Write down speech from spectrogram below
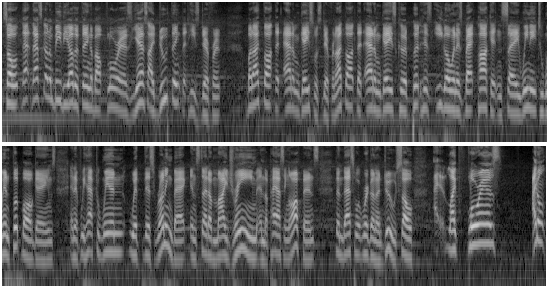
So that that's going to be the other thing about Flores. Yes, I do think that he's different, but I thought that Adam Gase was different. I thought that Adam Gase could put his ego in his back pocket and say, we need to win football games, and if we have to win with this running back instead of my dream and the passing offense, then that's what we're going to do. So, I, like Flores, I don't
